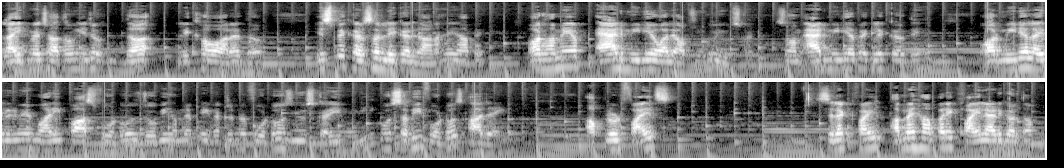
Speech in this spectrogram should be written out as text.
लाइक like मैं चाहता हूँ ये जो द लिखा हुआ रहा है द इस पे कर्सर लेकर जाना है यहाँ पे और हमें अब एड मीडिया वाले ऑप्शन को यूज़ करना है। सो हम एड मीडिया पे क्लिक करते हैं और मीडिया लाइब्रेरी में हमारी पास फ़ोटोज़ जो भी हमने अपनी वेबसाइट में फ़ोटोज़ यूज़ करी होंगी, वो सभी फ़ोटोज़ आ जाएँगी। अपलोड फाइल्स सिलेक्ट फ़ाइल अब मैं यहाँ पर एक फ़ाइल ऐड करता हूँ।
